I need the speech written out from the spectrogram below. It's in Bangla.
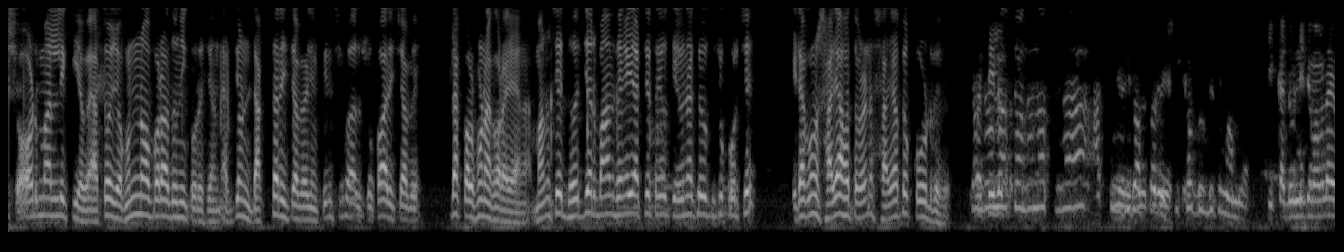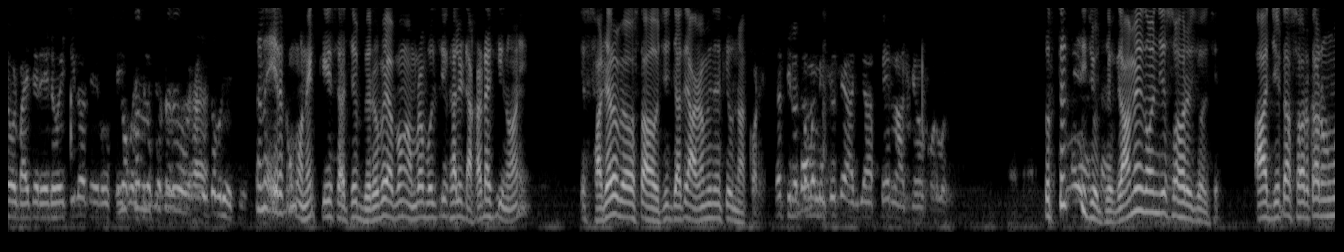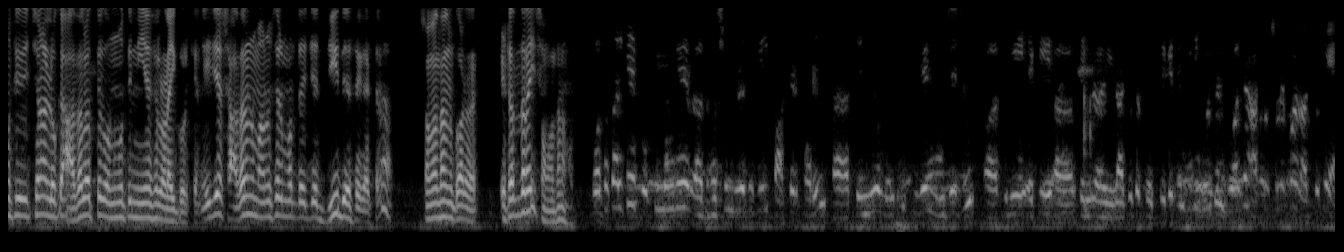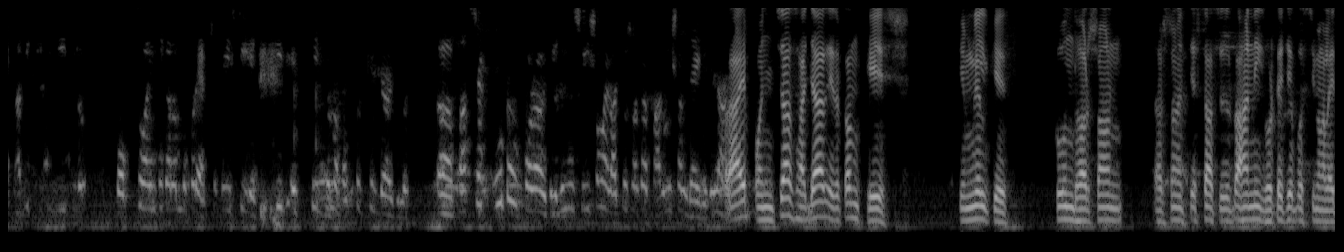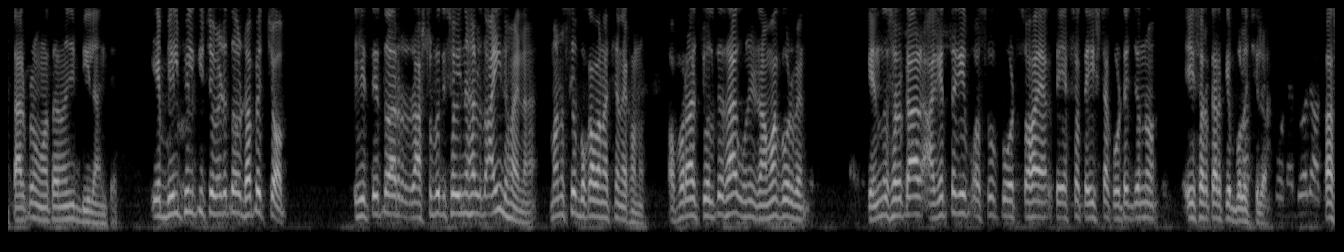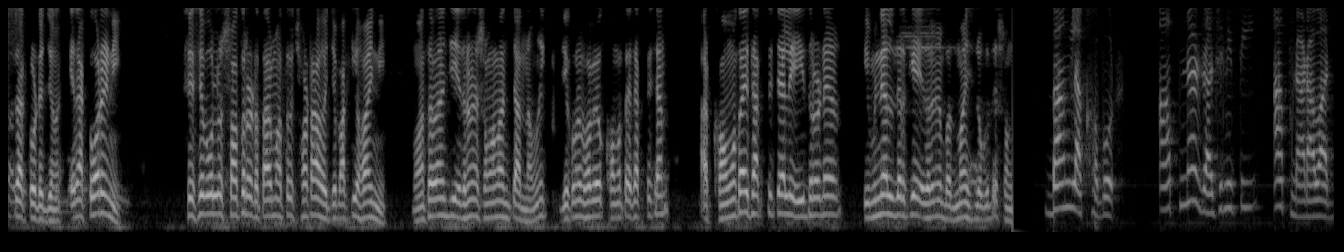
শর্ট মারলে কি হবে? এত জঘন্য অপরাধ উনি করেছেন। একজন ডাক্তার হিসাবে একজন প্রিন্সিপাল সুপার হিসাবে এটা কল্পনা করা যায় না। মানুষের ধৈর্যের বাঁধ ভেঙে যাচ্ছে তাই কেউ না কেউ কিছু করছে। এটা কোনো সাজা হতে পারে না সাজা তো কোর্ট দেবে। হ্যাঁ। না এরকম অনেক কেস আছে বেরোবে এবং আমরা বলছি খালি টাকাটা কি নয় সাজারও ব্যবস্থা হওয়া উচিত যাতে আগামী দিনে কেউ না করে। প্রত্যেক দিনই চলছে গ্রামে গঞ্জে শহরে চলছে। আর যেটা সরকার অনুমতি দিচ্ছে না লোকে আদালত থেকে অনুমতি নিয়ে এসে লড়াই করছেন। এই যে সাধারণ মানুষের মধ্যে যে জিদ এসে গেছে না সমাধান করার এটার দ্বারাই সমাধান হবে। গতকালকে পশ্চিমবঙ্গে ধর্ষণ বিরোধী বিল পাশের পরেই কেন্দ্রীয় মন্ত্রী কিরেন রিজিজু তিনি একটি রাজ্যকে পৌঁছে গেছেন তিনি বলছেন দু হাজার আঠারো সালের পর রাজ্যকে একাধিক দিয়েছিল। পক্সো আইন থেকে আরম্ভ করে একশো তেইশটি এসপির জন্য হস্তক্ষেপ দেওয়া হয়েছিল ফাস্ট কোর্টও করা হয়েছিল কিন্তু সেই সময় রাজ্য সরকার পারমিশন দেয়নি। প্রায় পঞ্চাশ হাজার এরকম কেস ক্রিমিনাল কেস খুন ধর্ষণ ধর্ষণের চেষ্টা শিল্পহানি ঘটেছে পশ্চিমবাংলায় তারপর মমতা ব্যানার্জি বিল আনছে এ বিল ফিল কিছু এটা তো ঢপের চপ। এতে তো আর রাষ্ট্রপতি সই না হলে তো আইন হয় না মানুষকে বোকা বানাচ্ছেন এখনও। অপরাধ চলতে থাক উনি ড্রামা করবেন। কেন্দ্র সরকার আগের থেকেই পস্কো কোর্ট সহ একশো তেইশটা কোর্টের জন্য এই সরকারকে বলেছিল। ফাস্ট ট্র্যাক কোর্টের জন্য। এরা করেনি। শেষে বলল, সতেরোটা, তার মাত্র ছটা হয়েছে, বাকি হয়নি। মমতা ব্যানার্জি এ ধরনের সমাধান চান না। উনি যে কোনোভাবে ক্ষমতায় থাকতে চান। আর ক্ষমতায় থাকতে চাইলে এই ধরনের ক্রিমিনালদেরকে এ ধরনের বদমাইশ লোকদের সঙ্গে বাংলা খবর, আপনার রাজনীতি, আপনার আওয়াজ।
